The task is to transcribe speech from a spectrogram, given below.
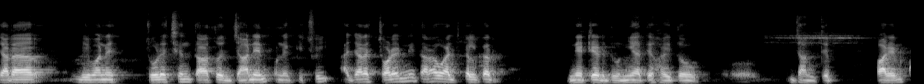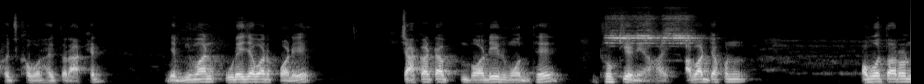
যারা বিমানে চড়েছেন তারা তো জানেন অনেক কিছুই। আর যারা চড়েননি তারাও আজকালকার নেটের দুনিয়াতে হয়তো জানতে পারেন খোঁজ খবর হয়তো রাখেন যে বিমান উড়ে যাওয়ার পরে চাকাটা বডির মধ্যে ঢুকিয়ে নেওয়া হয়। আবার যখন অবতরণ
